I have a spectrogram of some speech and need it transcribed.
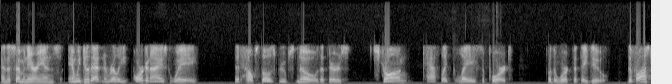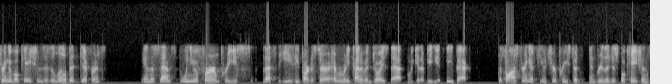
and the seminarians. And we do that in a really organized way that helps those groups know that there's strong Catholic lay support for the work that they do. The fostering of vocations is a little bit different in the sense when you affirm priests, that's the easy part of Serra. Everybody kind of enjoys that and we get immediate feedback. The fostering of future priesthood and religious vocations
